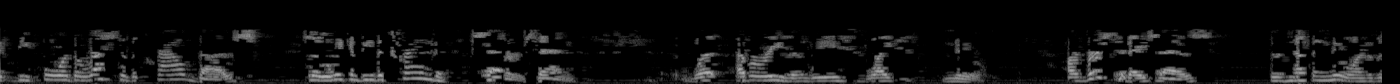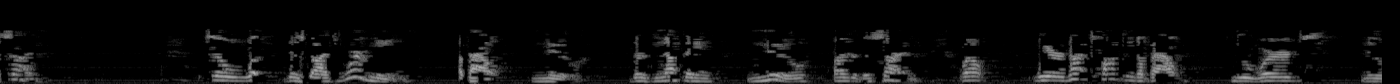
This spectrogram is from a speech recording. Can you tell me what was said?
it before the rest of the crowd does so that we can be the trend setters then. Whatever reason, we like new. Our verse today says, There's nothing new under the sun. So, what does God's Word mean about new? There's nothing new under the sun. Well, we're not talking about new words, new,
